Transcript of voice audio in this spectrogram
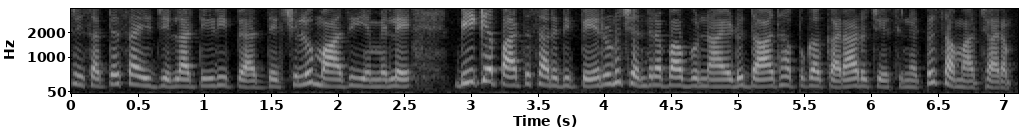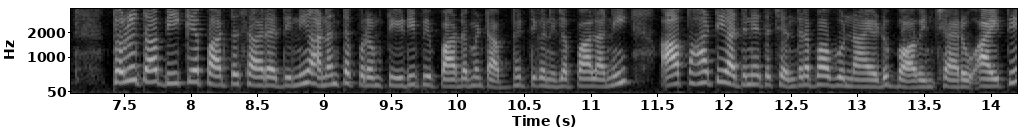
శ్రీ సత్యసాయి జిల్లా టీడీపీ అధ్యక్షులు మాజీ ఎమ్మెల్యే బీకే పార్థసారథి పేరును చంద్రబాబు నాయుడు దాదాపుగా ఖరారు చేసినట్టు సమాచారం. తొలుత బీకే పార్థసారథిని అనంతపురం టీడీపీ పార్లమెంట్ అభ్యర్థిగా నిలపాలని ఆ పార్టీ అధినేత చంద్రబాబు నాయుడు భావించారు. అయితే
